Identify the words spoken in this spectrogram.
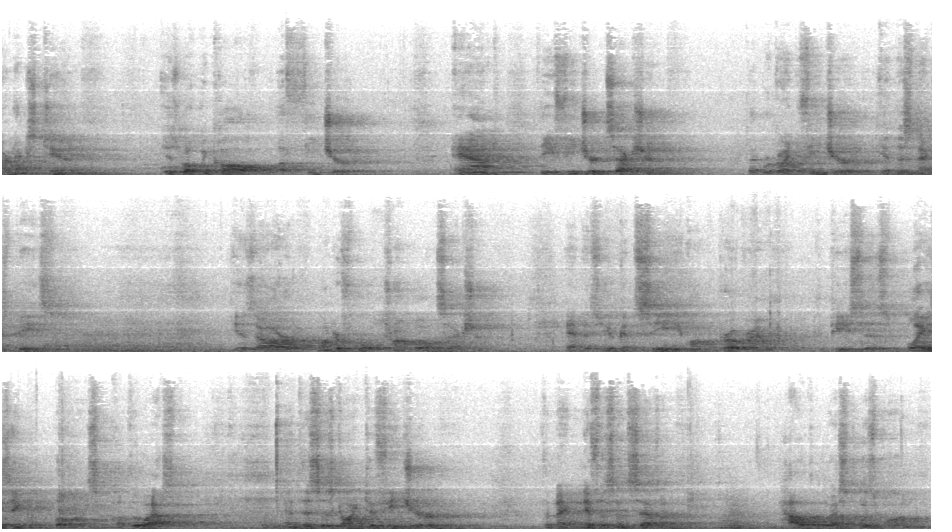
our next tune is what we call a feature. And the featured section that we're going to feature in this next piece is our wonderful trombone section. And as you can see on the program, the piece is Blazing Bones of the West. And this is going to feature the Magnificent Seven, How the West Was Won,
